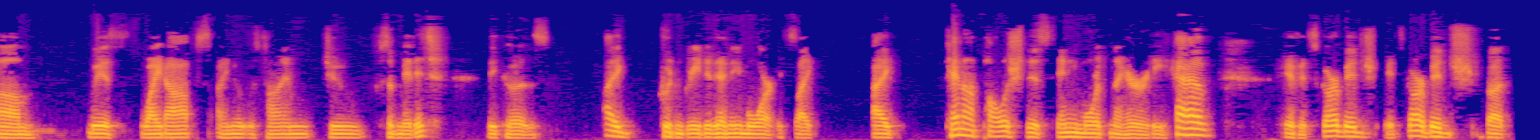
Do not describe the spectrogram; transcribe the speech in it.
Um, with White Ops, I knew it was time to submit it because I couldn't read it anymore. It's like, I cannot polish this any more than I already have. If it's garbage, it's garbage, but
